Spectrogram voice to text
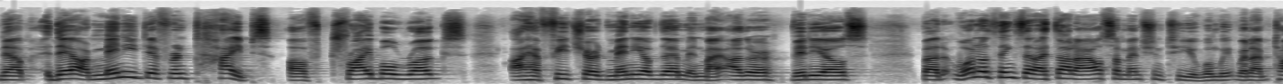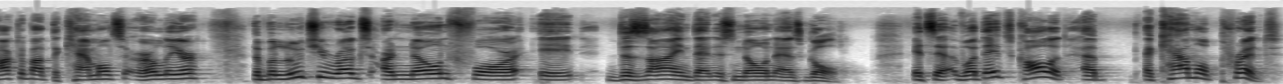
Now, there are many different types of tribal rugs. I have featured many of them in my other videos. But one of the things that I thought I also mentioned to you when we when I talked about the camels earlier, the Baluchi rugs are known for a design that is known as gold. It's a, what they call it a, a camel print.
